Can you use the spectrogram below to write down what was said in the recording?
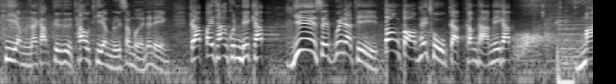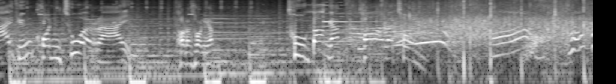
เทียมนะครับคือคือเท่าเทียมหรือเสมอนั่นเอง กลับไปทางคุณบิ๊กครับ 20 วินาทีต้องตอบให้ถูกกับคำถามนี้ครับ หมายถึงคนชั่วร้าย ทรชนครับ ถูกต้องครับทรชนโอ้โห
